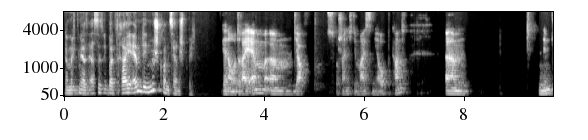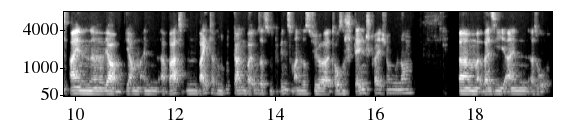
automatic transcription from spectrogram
da möchten wir als erstes über 3M, den Mischkonzern, sprechen. Genau, 3M, ähm, ja, ist wahrscheinlich den meisten ja auch bekannt ähm, nimmt ein, äh, ja, wir haben einen erwarteten weiteren Rückgang bei Umsatz und Gewinn zum Anlass für 1000 Stellenstreichungen genommen, ähm, weil sie ein, also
